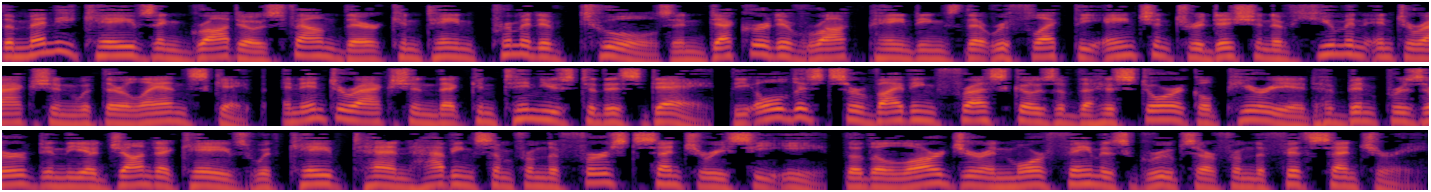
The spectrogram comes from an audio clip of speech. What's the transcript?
The many caves and grottos found there contain primitive tools and decorative rock paintings that reflect the ancient tradition of human interaction with their landscape, an interaction that continues to this day. The oldest surviving frescoes of the historical period have been preserved in the Ajanta caves, with Cave 10 having some from the 1st century CE, though the larger and more famous groups are from the 5th century.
